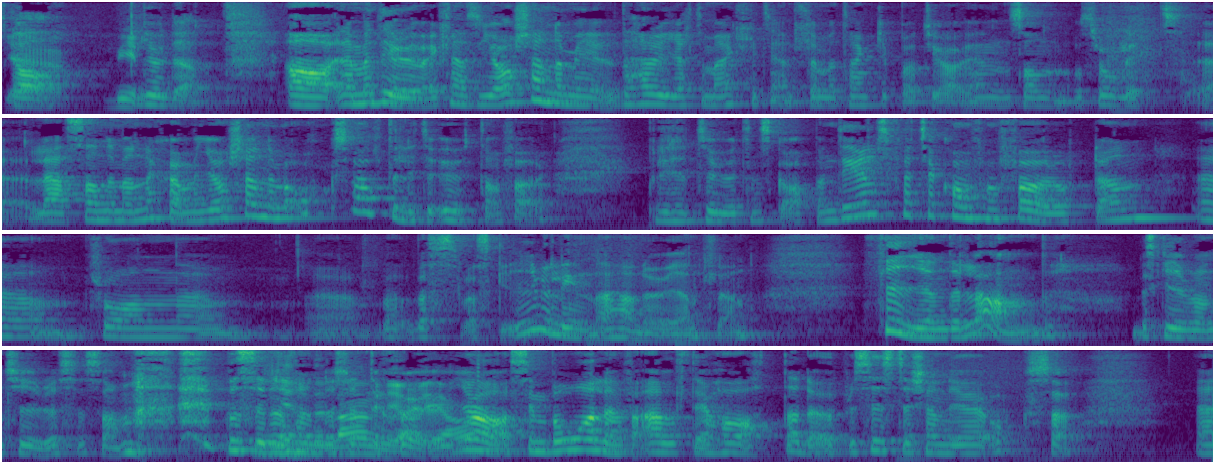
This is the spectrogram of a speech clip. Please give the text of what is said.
ja, eh, bild? Gud, ja, ja. nej, men det är det verkligen. Så jag kände mig, det här är jättemärkligt egentligen med tanke på att jag är en sån otroligt eh, läsande människa. Men jag kände mig också alltid lite utanför på litteraturvetenskapen. Dels för att jag kom från förorten, eh, från, eh, vad, vad skriver Linna här nu egentligen? Fiendeland beskriver hon Tyresö som på sidan 137. Ja, ja. ja, symbolen för allt jag hatade och precis det kände jag också. Eh,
